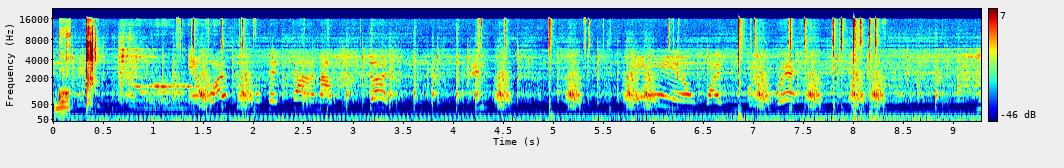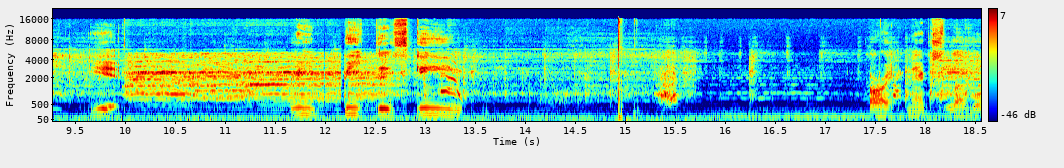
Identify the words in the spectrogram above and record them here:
Look. Yeah. We beat this game. Alright, next level.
